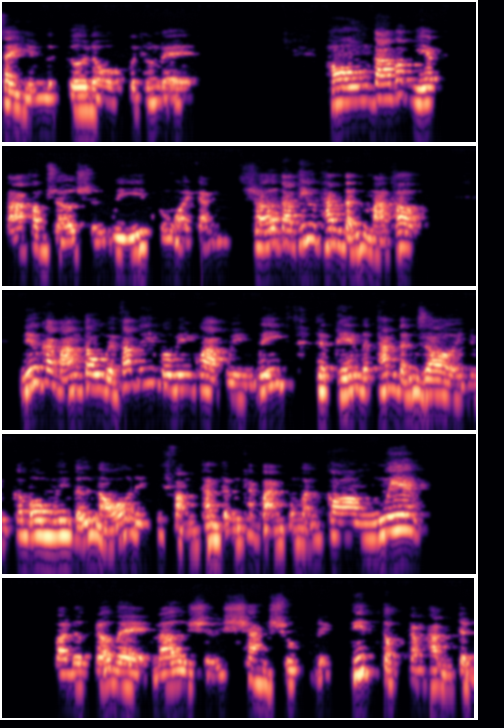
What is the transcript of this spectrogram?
xây dựng được cơ đồ của thượng đế. Hồn ta bất diệt, ta không sợ sự uy hiếp của ngoại cảnh. Sợ ta thiếu thanh tịnh mà thôi nếu các bạn tu về pháp lý vô vi khoa học quyền bí, thực hiện được thanh tịnh rồi, dù có bom nguyên tử nổ đi phần thanh tịnh các bạn cũng vẫn còn nguyên và được trở về nơi sự sang suốt để tiếp tục trong hành trình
